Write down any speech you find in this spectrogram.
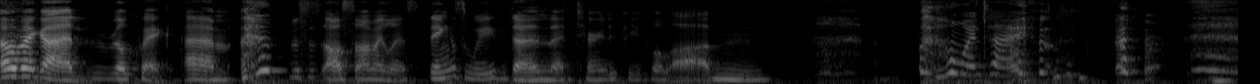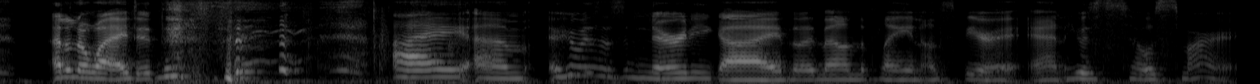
oh my god, real quick. Um, this is also on my list. Things we've done that turned people off. Mm. One time, I don't know why I did this. I um, who was this nerdy guy that I met on the plane on Spirit, and he was so smart.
